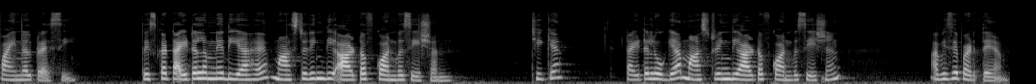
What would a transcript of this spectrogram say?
फाइनल प्रेसी तो इसका टाइटल हमने दिया है mastering the art of conversation ठीक है? टाइटल हो गया mastering the art of conversation अब इसे पढ़ते हैं।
